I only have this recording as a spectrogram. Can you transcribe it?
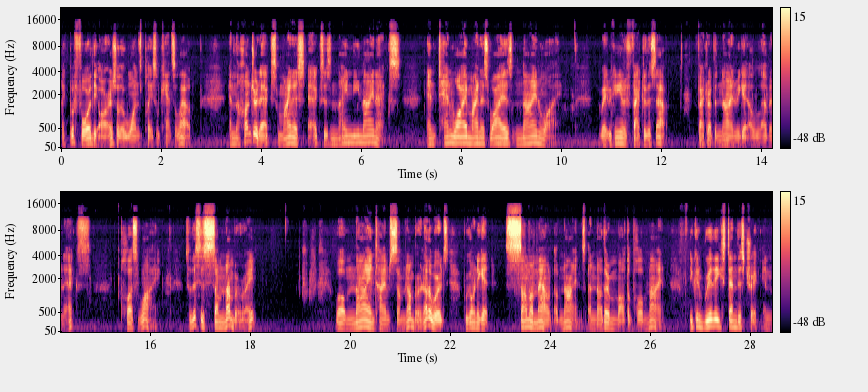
like before, the r's or the ones place will cancel out. And the 100x minus x is 99x and 10y minus y is 9y. Right, we can even factor this out. Factor out the 9, we get 11x plus y. So this is some number, right? Well, 9 times some number. In other words, we're going to get some amount of 9s, another multiple of 9. You can really extend this trick, and you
